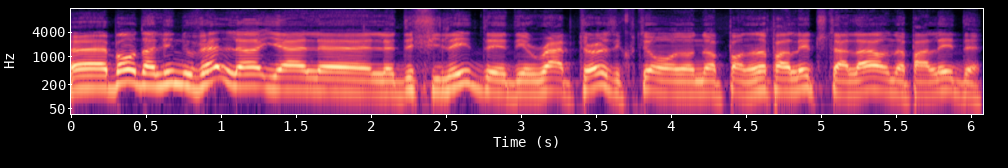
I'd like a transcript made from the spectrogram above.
Euh, bon, dans les nouvelles, là, il y a le, le défilé des, des Raptors. Écoutez, on a, on en a parlé tout à l'heure. On a parlé de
